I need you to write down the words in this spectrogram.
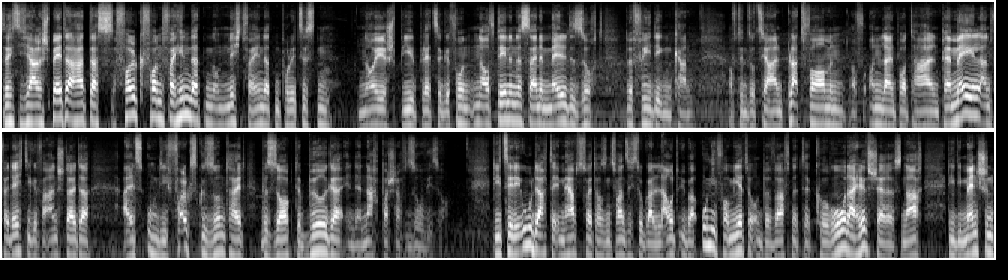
60 Jahre später hat das Volk von verhinderten und nicht verhinderten Polizisten neue Spielplätze gefunden, auf denen es seine Meldesucht befriedigen kann. Auf den sozialen Plattformen, auf Online-Portalen, per Mail an verdächtige Veranstalter, als um die Volksgesundheit besorgte Bürger in der Nachbarschaft sowieso. Die CDU dachte im Herbst 2020 sogar laut über uniformierte und bewaffnete Corona-Hilfs-Sheriffs nach, die die Menschen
